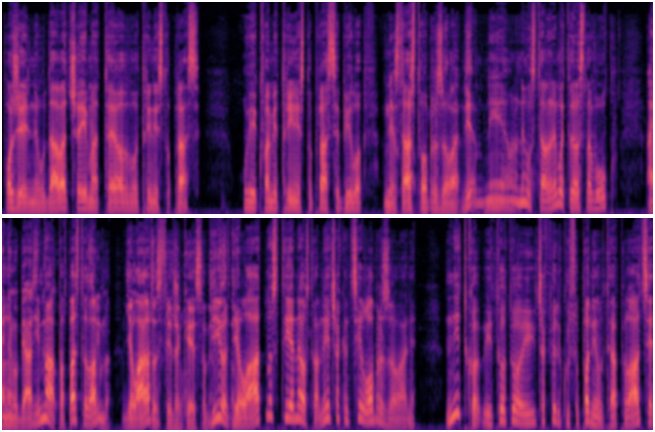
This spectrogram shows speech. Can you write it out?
poželjne udavače, imate ovo 13. prase. Uvijek vam je 13. prase bilo ministarstvo obrazovanja. Nije, nije ono neustavno, nemojte da vas navuku. Ajde, objasnite. Ima, pa pazite ovako. Djelatnosti da ke su Dio djelatnosti je neustavno. Nije čak ni cijelo obrazovanje. Nitko, i to, to, i čak ljudi koji su podnijeli te apelacije,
